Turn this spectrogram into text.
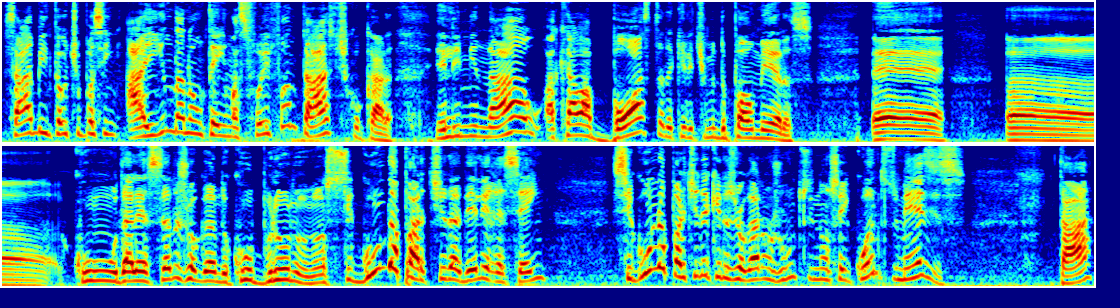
Sabe? Então, tipo assim, ainda não tem, mas foi fantástico, cara. Eliminar aquela bosta daquele time do Palmeiras. É... ah, com o D'Alessandro jogando com o Bruno na segunda partida dele recém. Segunda partida que eles jogaram juntos em não sei quantos meses, tá?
